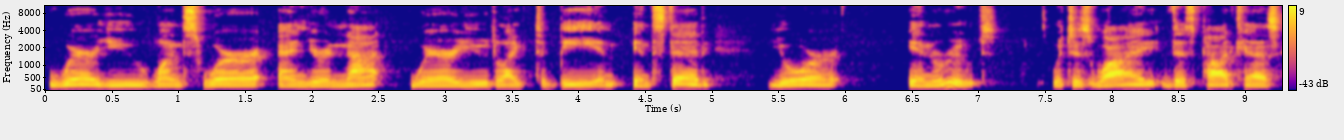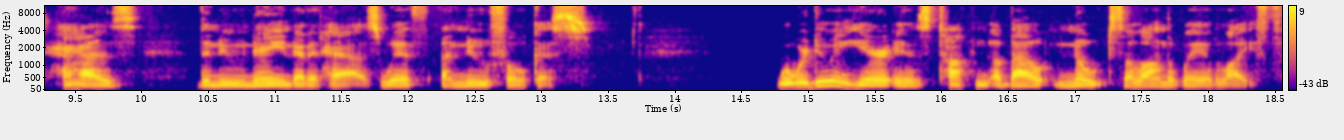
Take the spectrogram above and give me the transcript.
where you once were, and you're not where you'd like to be. And instead, you're en route, which is why this podcast has the new name that it has with a new focus. What we're doing here is talking about notes along the way of life,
